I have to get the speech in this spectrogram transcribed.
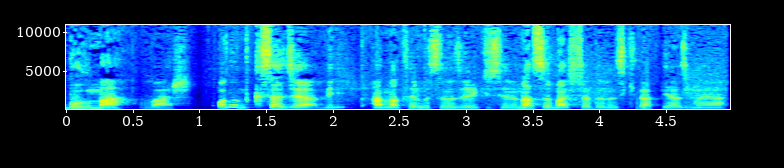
bulma var. Onun kısaca bir anlatır mısınız öyküsünü? Nasıl başladınız kitap yazmaya?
